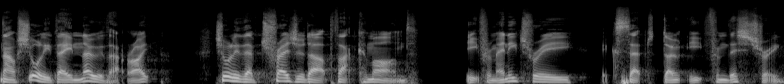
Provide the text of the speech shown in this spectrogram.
Now, surely they know that, right? Surely they've treasured up that command eat from any tree except don't eat from this tree.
